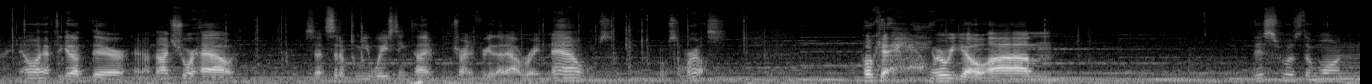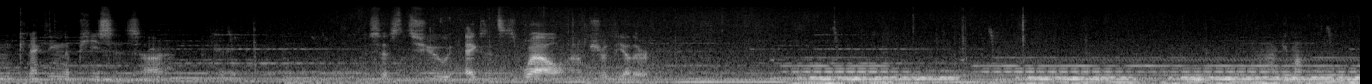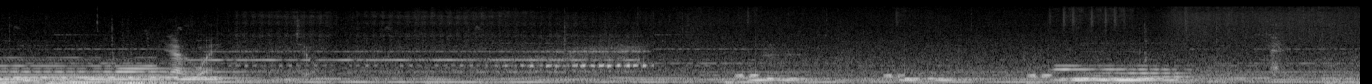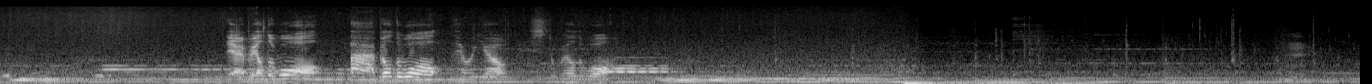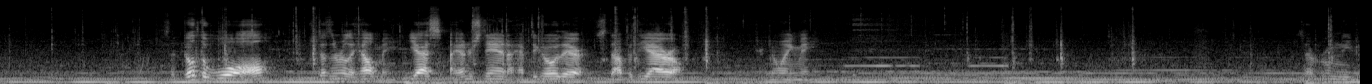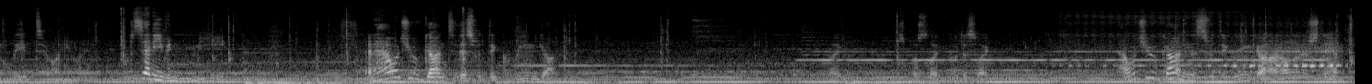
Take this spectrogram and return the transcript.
I know I have to get up there, and I'm not sure how. So instead of me wasting time trying to figure that out right now, we'll go somewhere else. Okay, here we go. Um, this was the one connecting the pieces, huh? This has two exits as well. I'm sure the other. Ah, come on. Get out of the way. Yeah, build the wall. Ah, build the wall. There we go. Build the wall. Hmm. So I built the wall. It doesn't really help me. Yes, I understand. I have to go there. Stop at the arrow. You're annoying me. What does that room even lead to anyway? What does that even mean? And how would you have gotten to this with the green gun? Like put this like. How would you have gotten this with the green gun? I don't understand.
